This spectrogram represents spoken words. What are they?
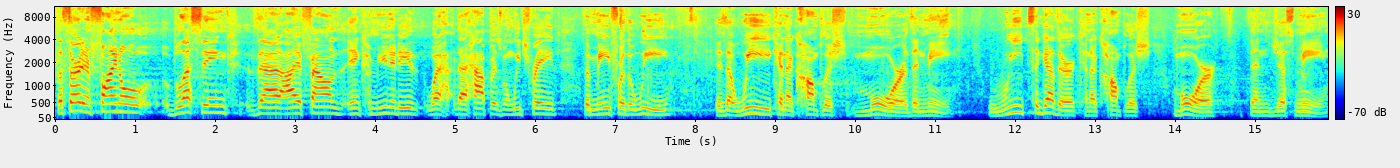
The third and final blessing that I found in community, what that happens when we trade the me for the we, is that we can accomplish more than me. We together can accomplish more than just me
